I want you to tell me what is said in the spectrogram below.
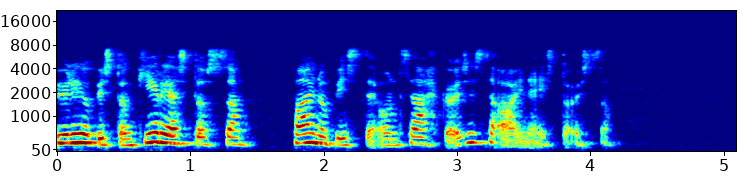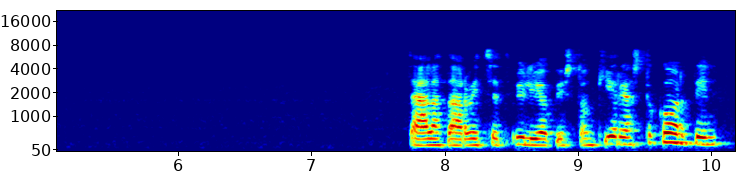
Yliopiston kirjastossa painopiste on sähköisissä aineistoissa. Täällä tarvitset yliopiston kirjastokortin,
